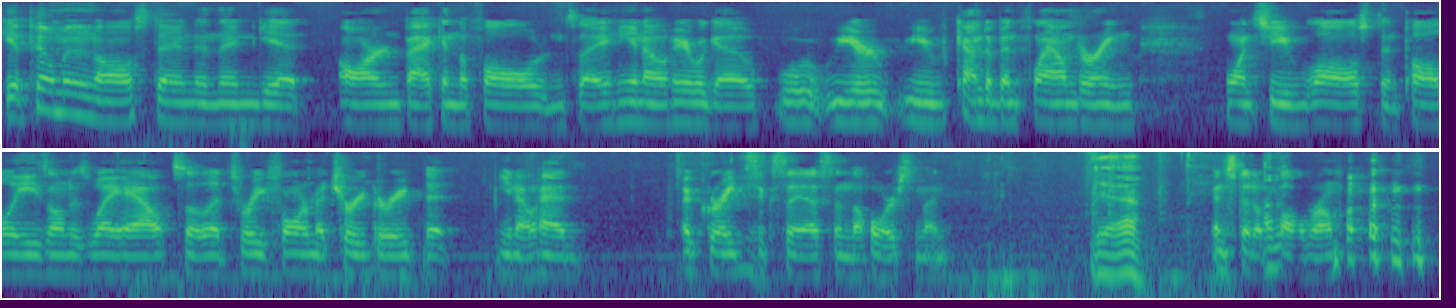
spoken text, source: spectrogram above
get Pillman and Austin, and then get Arn back in the fold and say, you know, here we go. You're you've kind of been floundering once you lost, and Paulie's on his way out. So let's reform a true group that you know had a great success in the Horsemen Yeah. instead of I mean- Paul Roma.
